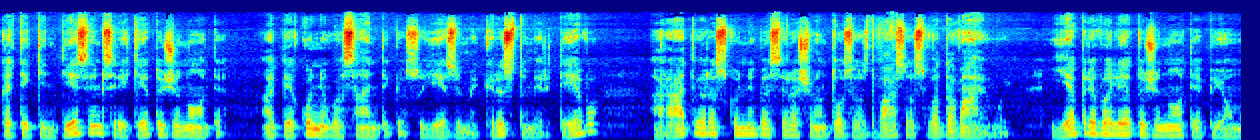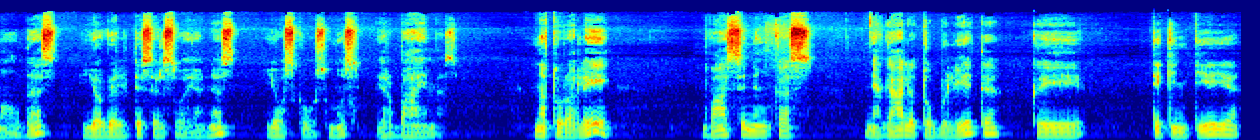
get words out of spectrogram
kad tikintiesiems reikėtų žinoti, apie kunigo santykius su Jėzumi Kristumi ir tėvu, ar atviras kunigas yra šventosios dvasios vadovavimui. Jie privalėtų žinoti apie jo maldas, jo viltis ir svajones, jo skausmus ir baimės. Naturaliai, dvasininkas negali tobulėti, kai tikintieji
